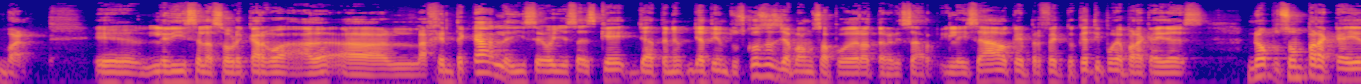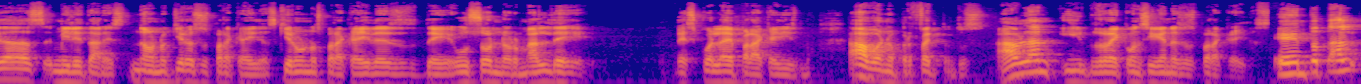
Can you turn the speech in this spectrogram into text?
Bueno, eh, le dice la sobrecargo a, a la gente K, le dice, oye, ¿sabes qué? Ya, tenem- ya tienen tus cosas, ya vamos a poder aterrizar. Y le dice, ah, ok, perfecto, ¿qué tipo de paracaídas? No, pues son paracaídas militares. No, no quiero esos paracaídas, quiero unos paracaídas de uso normal de, de escuela de paracaidismo. Ah, bueno, perfecto. Entonces hablan y reconsiguen esos paracaídas. En total,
